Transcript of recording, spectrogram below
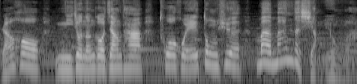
然后你就能够将它拖回洞穴，慢慢的享用了。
